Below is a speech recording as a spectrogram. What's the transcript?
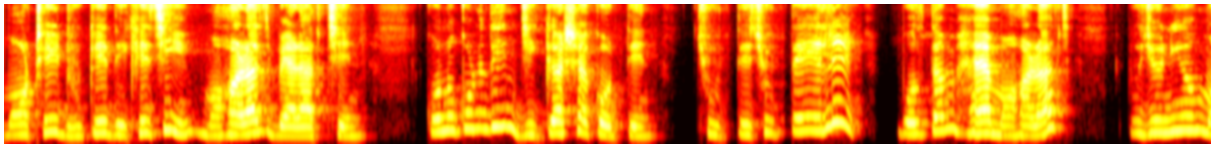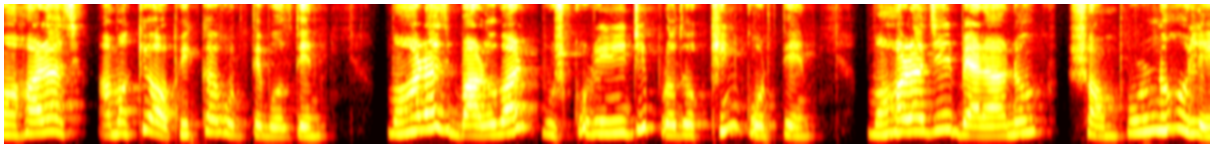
মঠে ঢুকে দেখেছি মহারাজ বেড়াচ্ছেন। কোনো কোনো দিন জিজ্ঞাসা করতেন, ছুটতে ছুটতে এলে বলতাম হ্যাঁ মহারাজ। পূজনীয় মহারাজ আমাকে অপেক্ষা করতে বলতেন। মহারাজ বারোবার পুষ্করিণীটি প্রদক্ষিণ করতেন। মহারাজের বেড়ানো সম্পূর্ণ হলে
